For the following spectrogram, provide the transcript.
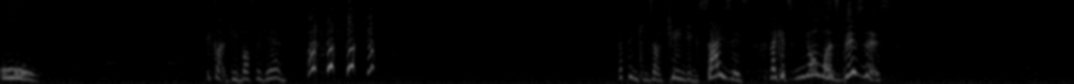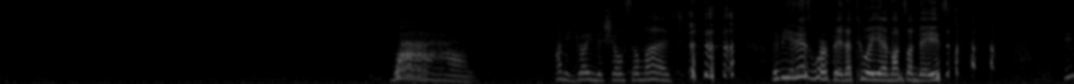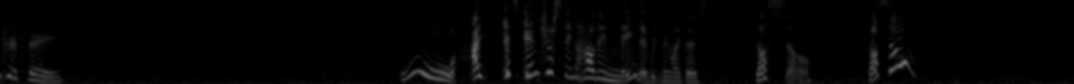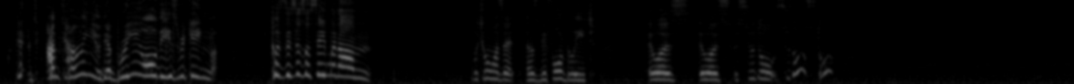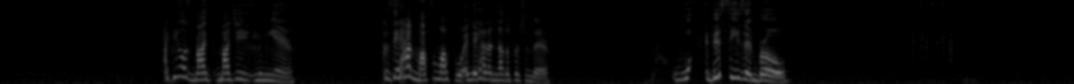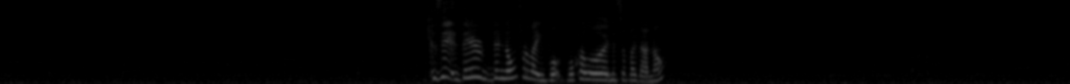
Oh. It got debuffed again. that thing keeps on changing sizes like it's no one's business. Wow. I'm enjoying the show so much. Maybe it is worth it at 2 a.m. on Sundays. Interesting. Ooh, I. It's interesting how they made everything like this. Dust cell. Dust cell? I'm telling you, they're bringing all these freaking. Cause this is the same with um. Which one was it? It was before Bleach. It was. It was pseudo. Pseudo. Pseudo. I think it was Maj- Maji Lumiere. Because they had Mafu Mafu and they had another person there. What? This season, bro. Cause they're they're they're known for like vo- Vocaloid and stuff like that, no?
